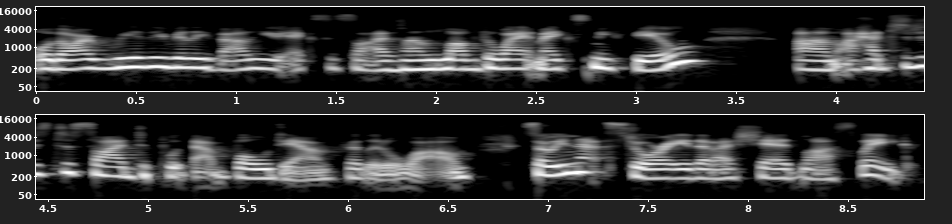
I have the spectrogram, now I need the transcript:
Although I really, really value exercise and I love the way it makes me feel, um, I had to just decide to put that ball down for a little while. So, in that story that I shared last week,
